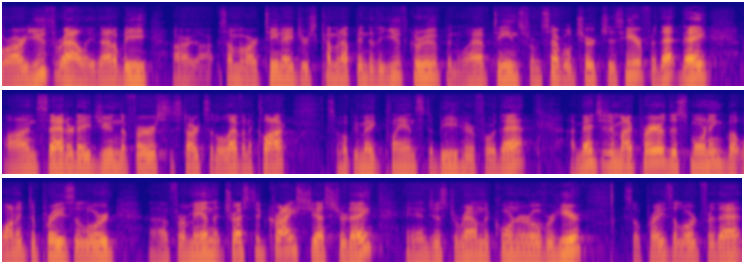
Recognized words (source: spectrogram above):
for our youth rally. That'll be our, some of our teenagers coming up into the youth group, and we'll have teens from several churches here for that day on Saturday, June the 1st. It starts at 11 o'clock. So hope you make plans to be here for that. I mentioned in my prayer this morning, but wanted to praise the Lord uh, for a man that trusted Christ yesterday and just around the corner over here. So praise the Lord for that.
